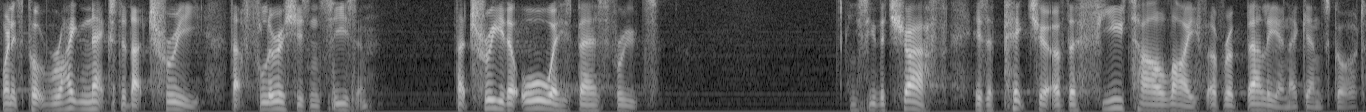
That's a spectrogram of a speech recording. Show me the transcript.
when it's put right next to that tree that flourishes in season? That tree that always bears fruit. You see, the chaff is a picture of the futile life of rebellion against God.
